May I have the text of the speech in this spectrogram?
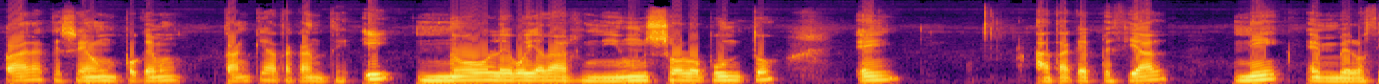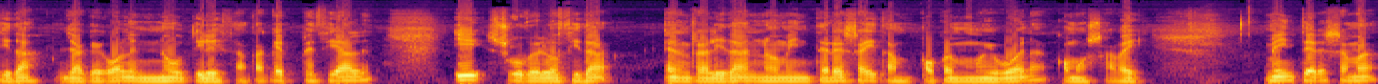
Para que sea un Pokémon tanque atacante y no le voy a dar ni un solo punto en ataque especial ni en velocidad, ya que Golem no utiliza ataques especiales y su velocidad en realidad no me interesa y tampoco es muy buena, como sabéis. Me interesa más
